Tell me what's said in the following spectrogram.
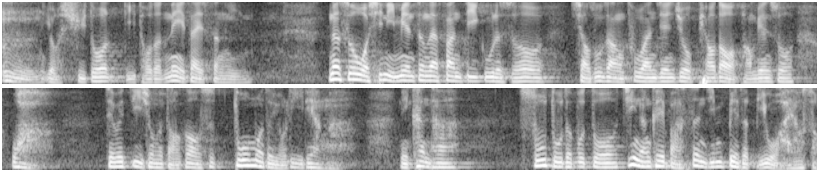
嗯，有许多里头的内在声音。那时候我心里面正在犯嘀咕的时候，小组长突然间就飘到我旁边说：“哇，这位弟兄的祷告是多么的有力量啊！你看他书读的不多，竟然可以把圣经背得比我还要熟。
